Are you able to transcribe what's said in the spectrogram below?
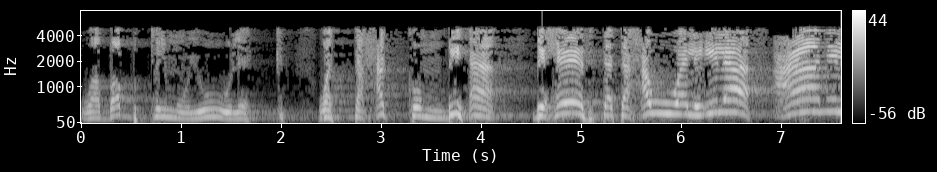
وضبط ميولك والتحكم بها بحيث تتحول إلى عامل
